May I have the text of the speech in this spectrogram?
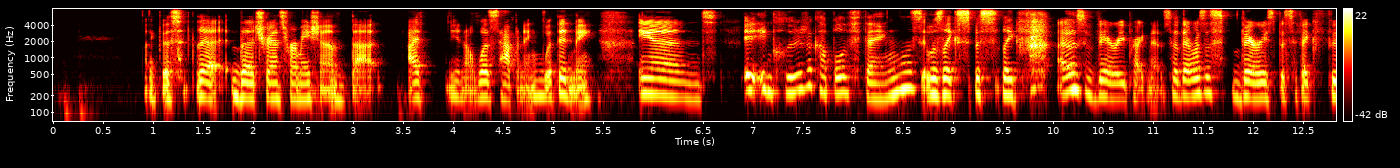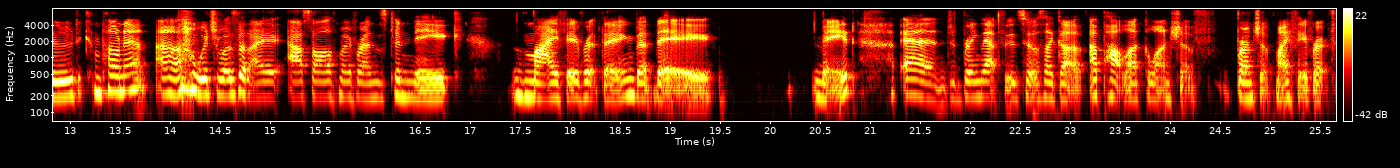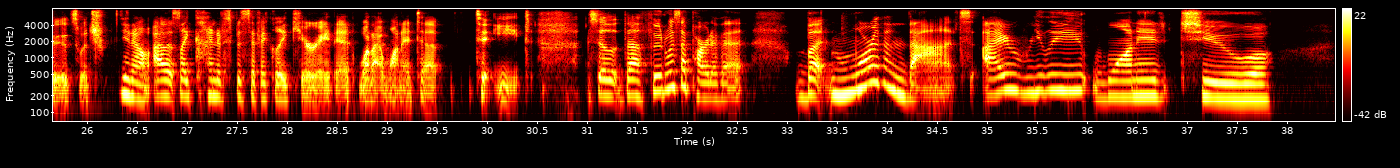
like this the the transformation that i you know was happening within me. And it included a couple of things. It was like specific. Like I was very pregnant, so there was a very specific food component, uh, which was that I asked all of my friends to make my favorite thing that they made and bring that food. So it was like a, a potluck lunch of brunch of my favorite foods, which, you know, I was like kind of specifically curated what I wanted to to eat. So the food was a part of it. But more than that, I really wanted to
